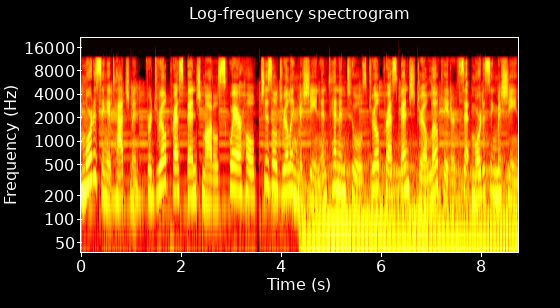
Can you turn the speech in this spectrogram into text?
Mortising attachment for drill press bench models square hole chisel drilling machine and tenon tools drill press bench drill locator set mortising machine.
